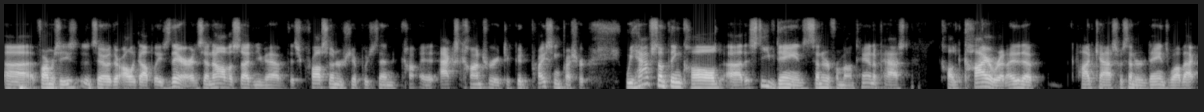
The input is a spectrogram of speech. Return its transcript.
uh, pharmacies, and so there are oligopolies there. And so now all of a sudden you have this cross ownership, which then uh, acts contrary to good pricing pressure. We have something called uh, that Steve Daines, senator from Montana, passed called CHIRA. I did a podcast with Senator Daines a while back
